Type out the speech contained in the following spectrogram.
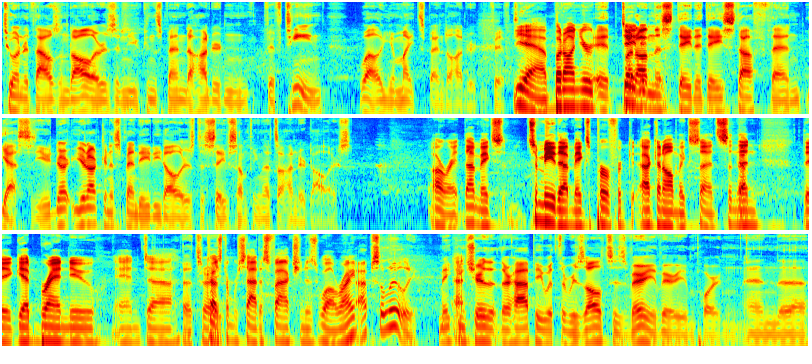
$200,000 and you can spend 115, well, you might spend 150. Yeah, but on your. It, but on this day-to-day stuff, then yes, you're not, you're not going to spend eighty dollars to save something that's hundred dollars. All right, that makes. To me, that makes perfect economic sense. And Yep. then they get brand new and uh, That's right. customer satisfaction as well, right? Absolutely, making Uh, sure that they're happy with the results is very, very important. And uh,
